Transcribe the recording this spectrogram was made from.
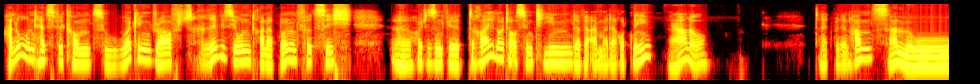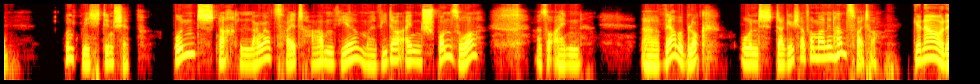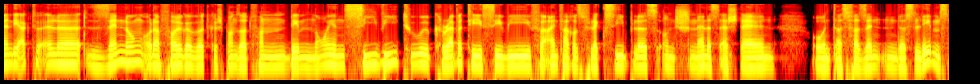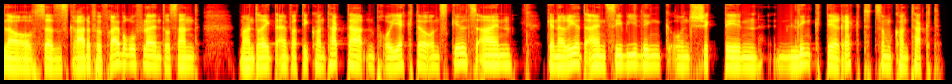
Hallo und herzlich willkommen zu Working Draft Revision 349. Äh, heute sind wir drei Leute aus dem Team. Da wäre einmal der Rodney. Ja, hallo. Dann hätten wir den Hans. Hallo. Und mich, den Chef. Und nach langer Zeit haben wir mal wieder einen Sponsor, also einen äh, Werbeblock. Und da gebe ich einfach mal an den Hans weiter. Genau, denn die aktuelle Sendung oder Folge wird gesponsert von dem neuen CV-Tool Gravity CV für einfaches, flexibles und schnelles Erstellen und das Versenden des Lebenslaufs. Das ist gerade für Freiberufler interessant. Man trägt einfach die Kontaktdaten, Projekte und Skills ein, generiert einen CV-Link und schickt den Link direkt zum Kontakt.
